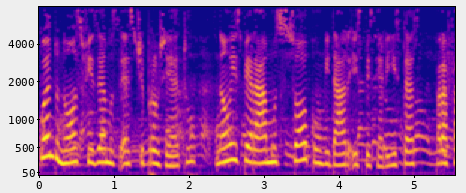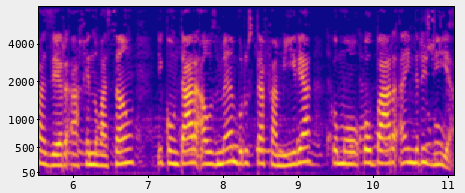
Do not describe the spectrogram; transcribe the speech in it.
Quando nós fizemos este projeto, não esperamos só convidar especialistas para fazer a renovação e contar aos membros da família como poupar a energia.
